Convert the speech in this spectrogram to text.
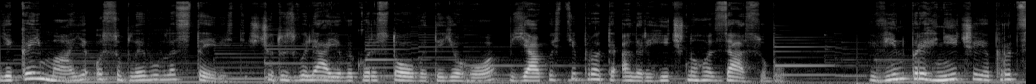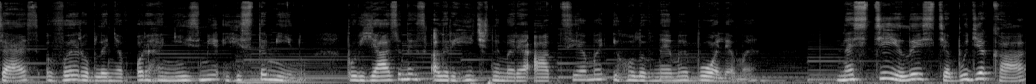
який має особливу властивість, що дозволяє використовувати його в якості протиалергічного засобу. Він пригнічує процес вироблення в організмі гістаміну, пов'язаних з алергічними реакціями і головними болями. Настій листя будяка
